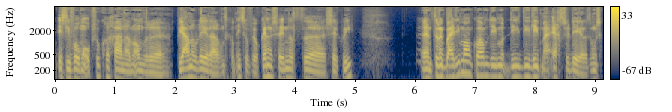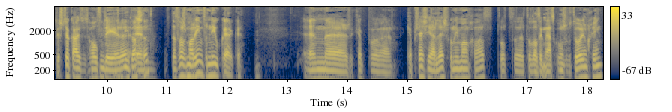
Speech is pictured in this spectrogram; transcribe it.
is hij voor me op zoek gegaan naar een andere pianoleraar. Want ik had niet zoveel kennis in dat uh, circuit. En toen ik bij die man kwam, die, die, die liet mij echt studeren. Toen moest ik een stuk uit het hoofd leren. Wie was en dat? Dat was Marien van Nieuwkerken. En ik, heb, ik heb zes jaar les van die man gehad, tot, totdat ik naar het conservatorium ging.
